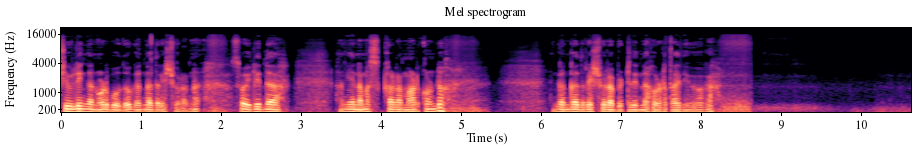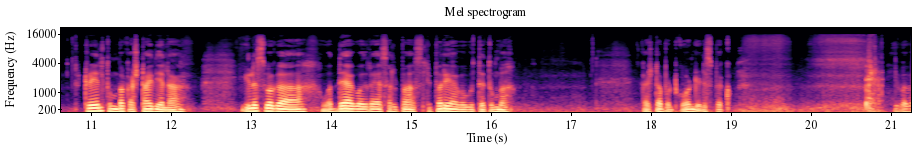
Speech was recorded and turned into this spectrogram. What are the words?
ಶಿವಲಿಂಗ ನೋಡ್ಬೋದು ಗಂಗಾಧರೇಶ್ವರನ. ಸೊ ಇಲ್ಲಿಂದ ಹಾಗೆ ನಮಸ್ಕಾರ ಮಾಡಿಕೊಂಡು ಗಂಗಾಧರೇಶ್ವರ ಬೆಟ್ಟದಿಂದ ಹೊರಡ್ತಾ ಇದ್ದೀವಿ ಇವಾಗ. ಟ್ರೇಲ್ ತುಂಬ ಕಷ್ಟ ಇದೆಯಲ್ಲ? ಇಳಿಸುವಾಗ ಒದ್ದೆ ಆಗೋದ್ರೆ ಸ್ವಲ್ಪ ಸ್ಲಿಪ್ಪರಿ ಆಗೋಗುತ್ತೆ ತುಂಬ. ಕಷ್ಟಪಟ್ಕೊಂಡು ಇಳಿಸ್ಬೇಕು. ಇವಾಗ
